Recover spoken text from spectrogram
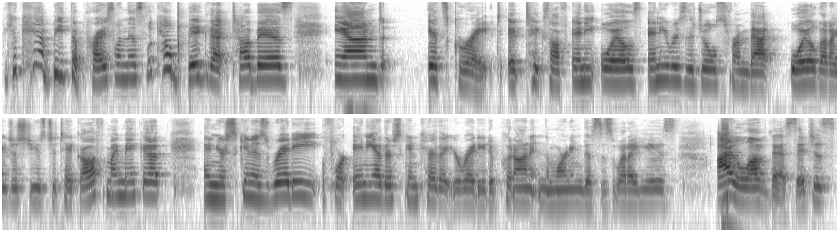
you can't beat the price on this. Look how big that tub is. And it's great. It takes off any oils any residuals from that oil that i just used to take off my makeup and your skin is ready for any other skincare that you're ready to put on it in the morning. This is what i use. I love this. It just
